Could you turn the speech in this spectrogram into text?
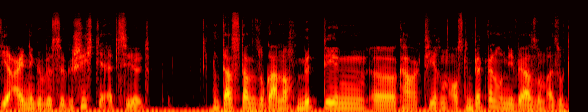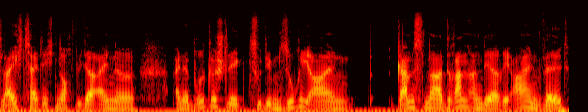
dir eine gewisse Geschichte erzählt. Und das dann sogar noch mit den äh, Charakteren aus dem Batman-Universum, also gleichzeitig noch wieder eine, eine Brücke schlägt zu dem surrealen, ganz nah dran an der realen Welt,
